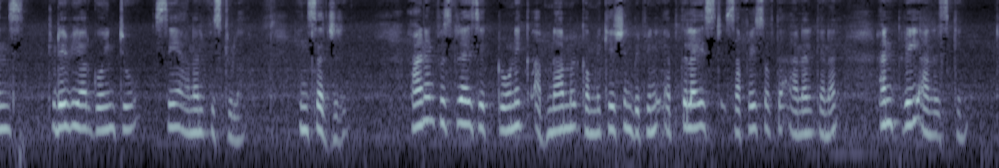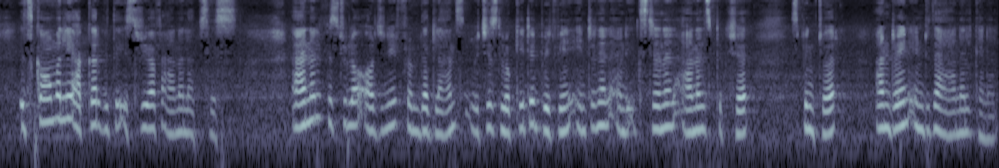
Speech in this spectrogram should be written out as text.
Friends, today we are going to see anal fistula in surgery. Anal fistula is a chronic abnormal communication between epithelialized surface of the anal canal and perianal skin. It's commonly occur with a history of anal abscess. Anal fistula originate from the glands which is located between internal and external anal sphincter and drain into the anal canal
